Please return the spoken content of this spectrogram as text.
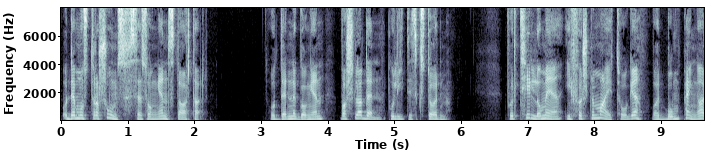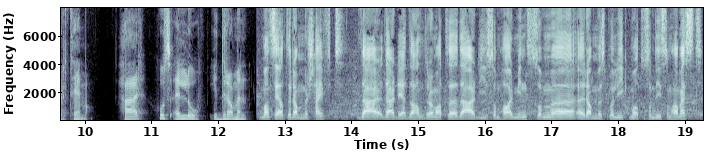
og demonstrasjonssesongen starter. Og denne gangen varsler den politisk storm. For til og med i 1. mai-toget var bompenger tema. Her hos LO i Drammen. Man ser at det rammer skeivt. Det, det er det det handler om. At det er de som har minst som eh, rammes på lik måte som de som har mest.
